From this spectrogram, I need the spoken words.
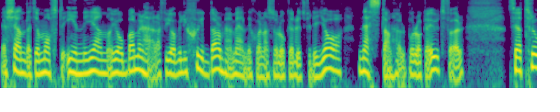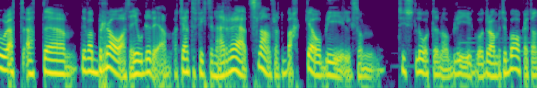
Jag kände att jag måste in igen och jobba med det här, för jag ville skydda de här människorna som råkade ut för det jag nästan höll på att råka ut för. Så jag tror att, att eh, det var bra att jag gjorde det. Att jag inte fick den här rädslan för att backa och bli liksom tystlåten och blyg och dra mig tillbaka. Utan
